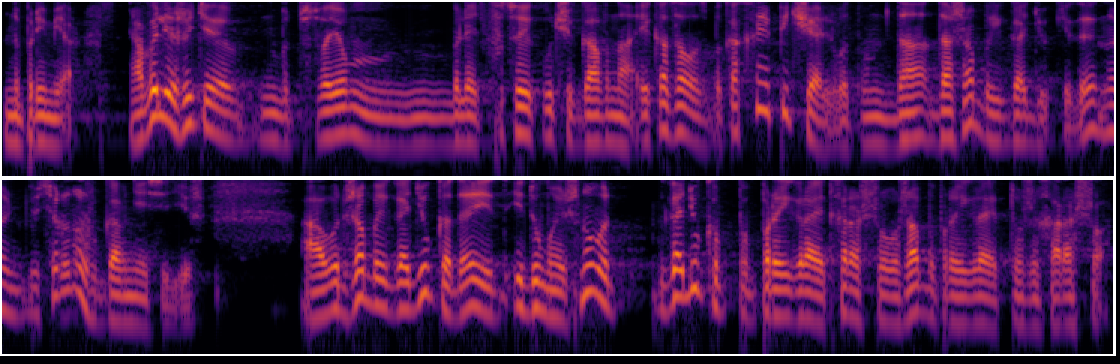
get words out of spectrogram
например. А вы лежите в своем, блядь, в своей куче говна. И казалось бы, какая печаль вот до, до жабы и гадюки, да? Ну, все равно же в говне сидишь. А вот жаба и гадюка, да, и, и думаешь, ну вот гадюка проиграет хорошо, жаба проиграет тоже хорошо.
